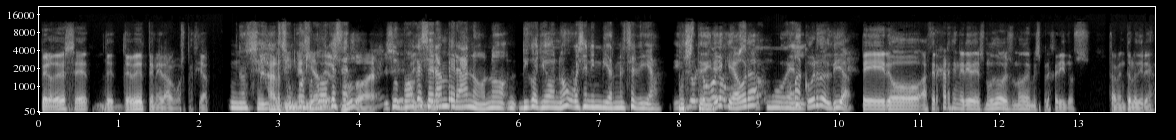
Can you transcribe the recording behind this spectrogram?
pero debe ser, debe tener algo especial. No sé. Jardinería supongo, desnudo, que, ¿eh? supongo que será en verano, no, digo yo, ¿no? O es en invierno ese día. Pues te diré que ahora no me acuerdo el día, pero hacer jardinería desnudo es uno de mis preferidos. También te lo diré.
